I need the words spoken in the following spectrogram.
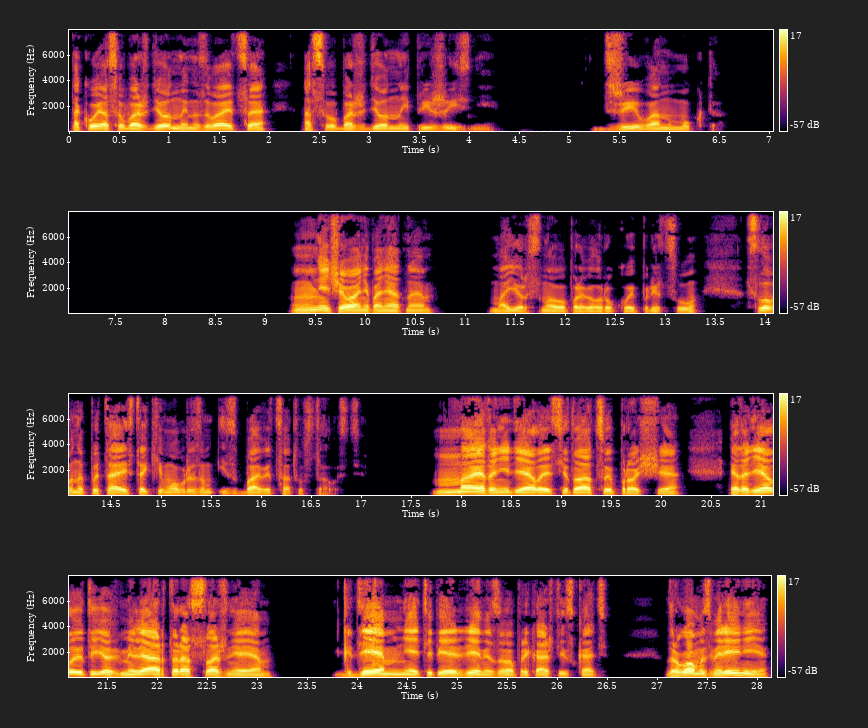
Такой освобожденный называется освобожденный при жизни. Дживан Мукта. «Ничего не понятно». Майор снова провел рукой по лицу, словно пытаясь таким образом избавиться от усталости. «Но это не делает ситуацию проще. Это делает ее в миллиард раз сложнее. Где мне теперь Ремезова прикажете искать? В другом измерении?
